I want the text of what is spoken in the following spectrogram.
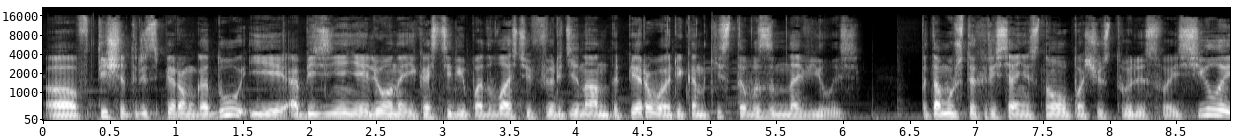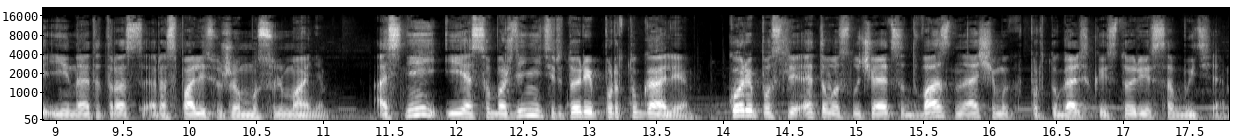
э, в 1031 году и объединение Леона и Кастилии под властью Фердинанда I реконкиста возобновилась. Потому что христиане снова почувствовали свои силы и на этот раз распались уже мусульмане. А с ней и освобождение территории Португалии. Вскоре после этого случаются два значимых в португальской истории события.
